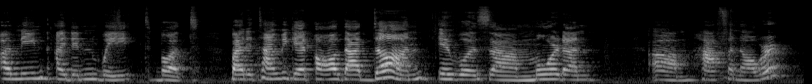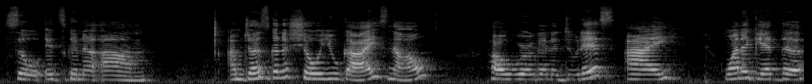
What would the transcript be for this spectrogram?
I mean I didn't wait but by the time we get all that done it was um, more than um, half an hour. So it's gonna um, I'm just gonna show you guys now how we're gonna do this. I want to get the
